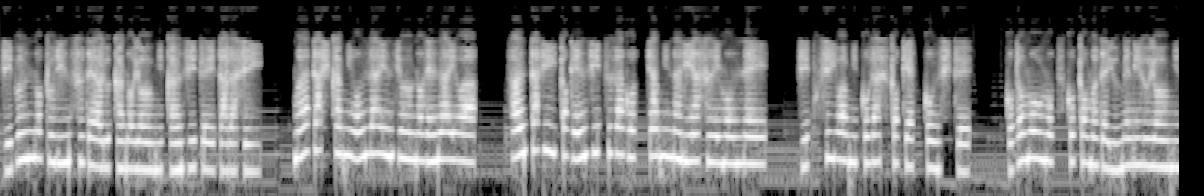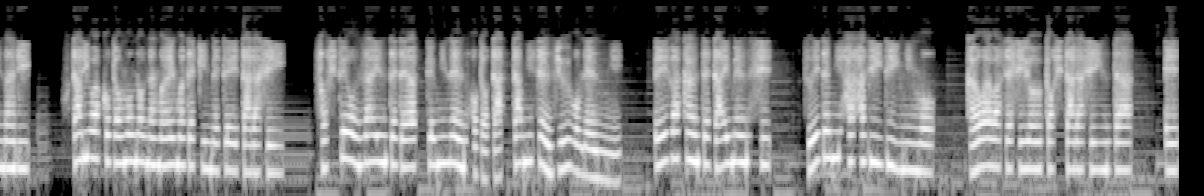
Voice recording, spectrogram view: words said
自分のプリンスであるかのように感じていたらしい。まあ確かにオンライン上の恋愛は、ファンタジーと現実がごっちゃになりやすいもんねジプシーはニコラスと結婚して、子供を持つことまで夢見るようになり、二人は子供の名前まで決めていたらしい。そしてオンラインで出会って2年ほど経った2015年に、映画館で対面し、ついでに母 DD にも、顔合わせしようとしたらしいんだ。え、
